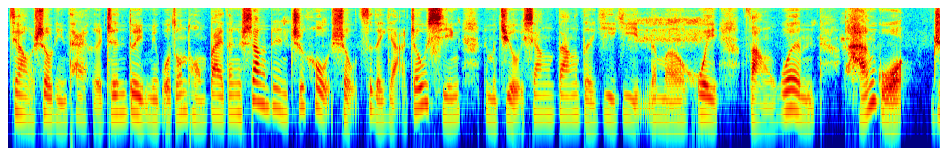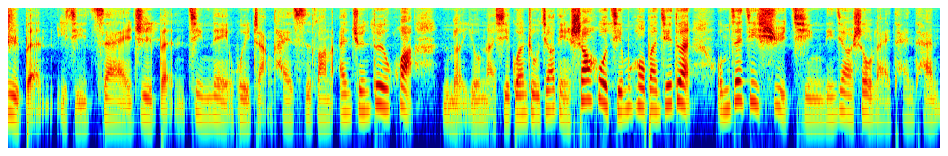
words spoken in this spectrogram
教授林泰和，针对美国总统拜登上任之后首次的亚洲行，那么具有相当的意义。那么会访问韩国。日本以及在日本境内会展开四方的安全对话，那么有哪些关注焦点？稍后节目后半阶段，我们再继续请林教授来谈谈。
